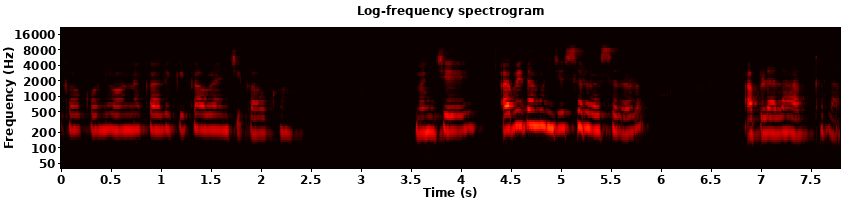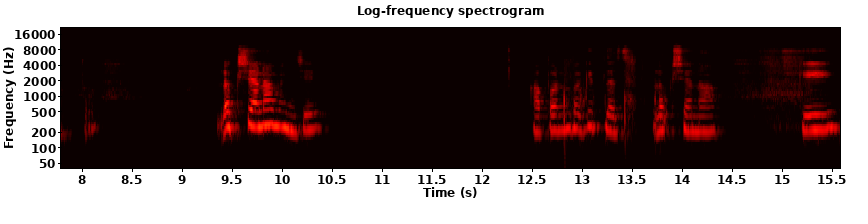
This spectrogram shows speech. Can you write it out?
कावकाव निवडणूक आली की कावळ्यांची कावकाव. म्हणजे अभिधा म्हणजे सरळ सरळ आपल्याला अर्थ लागतो. लक्षणा म्हणजे आपण बघितलंच लक्षणा की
